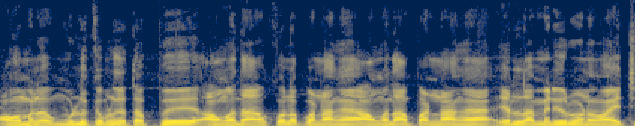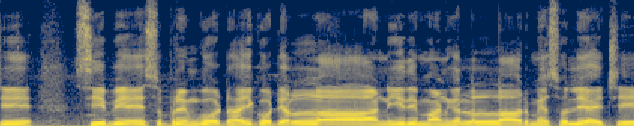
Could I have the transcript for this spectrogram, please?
அவங்க மேலே முழுக்க முழுக்க தப்பு. அவங்க தான் கொலை பண்ணாங்க அவங்க தான் பண்ணாங்க. எல்லாமே நிறுவனம் ஆயிடுச்சு. சிபிஐ சுப்ரீம் கோர்ட் ஹைகோர்ட் எல்லா நீதிமன்றங்கள் எல்லாருமே சொல்லி ஆயிடுச்சு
